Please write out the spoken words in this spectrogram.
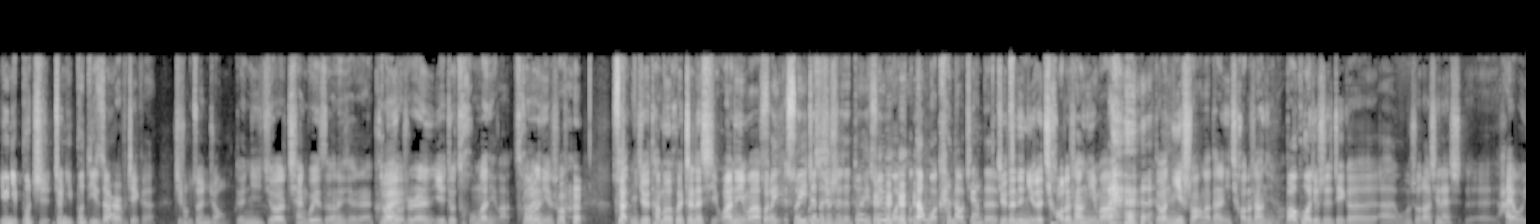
因为你不值，就你不 deserve 这个这种尊重。对你就要潜规则那些人，可能有时人也就从了你了，从了你说，他你觉得他们会真的喜欢你吗？会所以，所以真的就是对，所以我我当我看到这样的 你觉得那女的瞧得上你吗？对吧？你爽了，但是你瞧得上你吗？包括就是这个呃，我们说到现在是呃，还有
